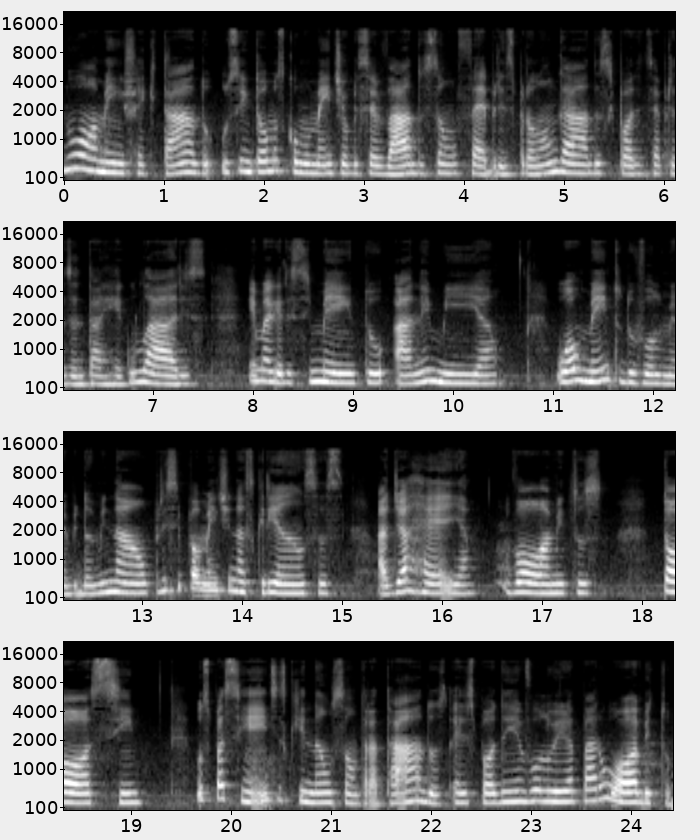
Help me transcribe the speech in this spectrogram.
No homem infectado, os sintomas comumente observados são febres prolongadas, que podem se apresentar irregulares, emagrecimento, anemia, o aumento do volume abdominal, principalmente nas crianças, a diarreia, vômitos, tosse. Os pacientes que não são tratados, eles podem evoluir para o óbito,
